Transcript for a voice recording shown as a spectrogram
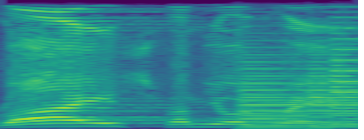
Rise from your grave.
